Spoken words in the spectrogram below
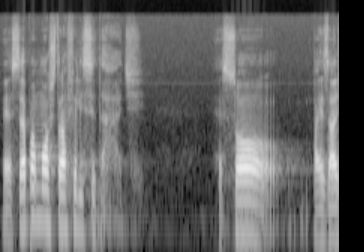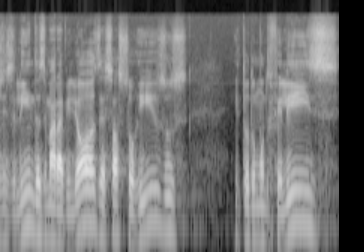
é só para mostrar felicidade. É só paisagens lindas e maravilhosas, é só sorrisos e todo mundo feliz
